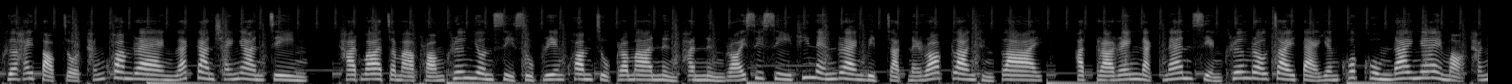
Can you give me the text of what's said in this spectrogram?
เพื่อให้ตอบโจทย์ทั้งความแรงและการใช้งานจริง คาดว่าจะมาพร้อมเครื่องยนต์ 4 สูบเรียงความจุประมาณ 1,100 ซีซี ที่เน้นแรงบิดจัดในรอบกลางถึงปลาย อัตราเร่งหนักแน่นเสียงเครื่องเร้าใจแต่ยังควบคุมได้ง่ายเหมาะทั้ง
